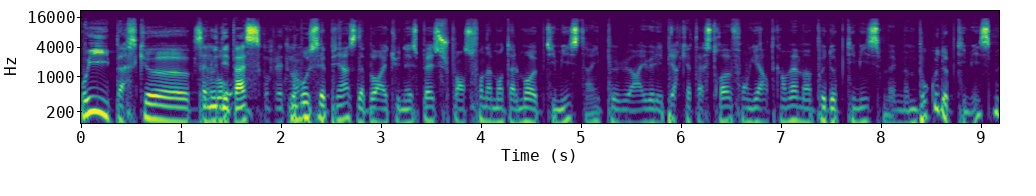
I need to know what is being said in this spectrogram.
Oui, parce que... Ça nous dépasse complètement. L'Homo sapiens, d'abord, est une espèce, je pense, fondamentalement optimiste. Hein. Il peut lui arriver les pires catastrophes. On garde quand même un peu d'optimisme, et même beaucoup d'optimisme.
